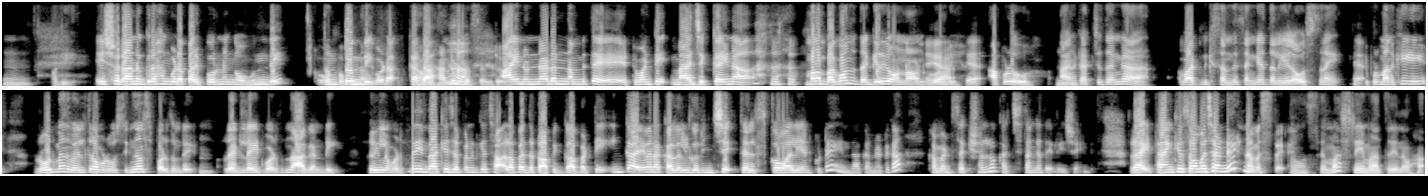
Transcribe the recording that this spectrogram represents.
అది ఈశ్వరానుగ్రహం కూడా పరిపూర్ణంగా ఉంది. ఉంటుంది కూడా కదా. ఆయన ఉన్నాడని నమ్మితే ఎటువంటి మ్యాజిక్ అయినా. మనం భగవంతు దగ్గరగా ఉన్నాం అనుకోండి. అప్పుడు ఆయన ఖచ్చితంగా వాటికి సందే సంకేతాలు ఇలా వస్తున్నాయి. ఇప్పుడు మనకి రోడ్ మీద వెళ్తున్నప్పుడు సిగ్నల్స్ పడుతుంటాయి. రెడ్ లైట్ పడుతుంది ఆగండి. గ్రీన్లో పడుతుంది. ఇందాకే చెప్పినట్టుగా చాలా పెద్ద టాపిక్ కాబట్టి ఇంకా ఏమైనా కళల గురించి తెలుసుకోవాలి అనుకుంటే ఇందాక అన్నట్టుగా కమెంట్ సెక్షన్లో ఖచ్చితంగా తెలియజేయండి. Right thank you so much అండి. నమస్తే. నమస్తే అమ్మా. శ్రీమాత్రి నమః.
